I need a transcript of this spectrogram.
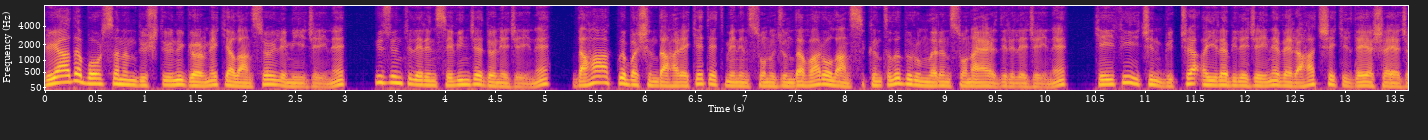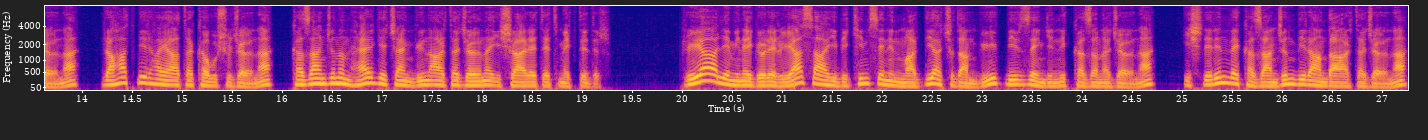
Rüyada borsanın düştüğünü görmek yalan söylemeyeceğine, üzüntülerin sevince döneceğine, daha aklı başında hareket etmenin sonucunda var olan sıkıntılı durumların sona erdirileceğine, keyfi için bütçe ayırabileceğine ve rahat şekilde yaşayacağına, rahat bir hayata kavuşacağına, kazancının her geçen gün artacağına işaret etmektedir. Rüya alemine göre rüya sahibi kimsenin maddi açıdan büyük bir zenginlik kazanacağına, işlerin ve kazancın bir anda artacağına,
